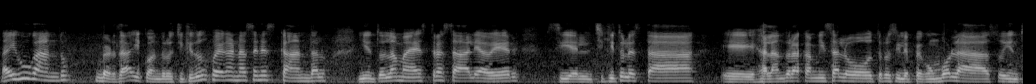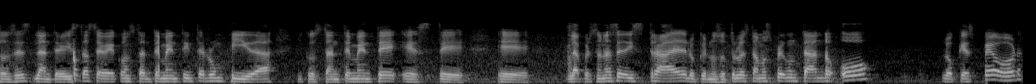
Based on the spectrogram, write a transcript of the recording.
ahí jugando, ¿verdad? Y cuando los chiquitos juegan hacen escándalo y entonces la maestra sale a ver si el chiquito le está eh, jalando la camisa al otro, si le pegó un bolazo y entonces la entrevista se ve constantemente interrumpida y constantemente este, eh, la persona se distrae de lo que nosotros le estamos preguntando o lo que es peor,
